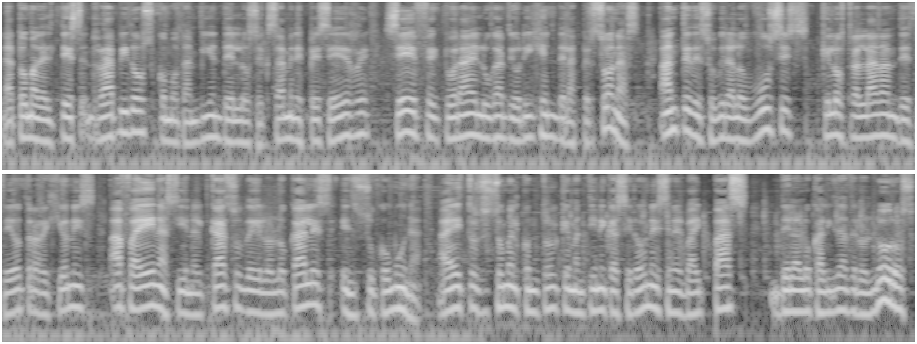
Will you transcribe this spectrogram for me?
La toma del test rápidos, como también de los exámenes PCR, se efectuará en lugar de origen de las personas, antes de subir a los buses que los trasladan desde otras regiones a faenas y en el caso de los locales en su comuna. A esto se suma el control que mantiene Caserones en el bypass de la localidad de Los Loros,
